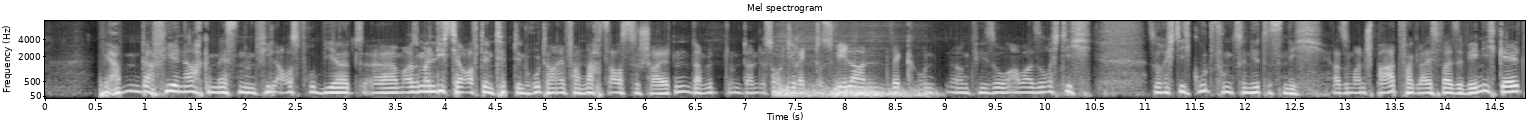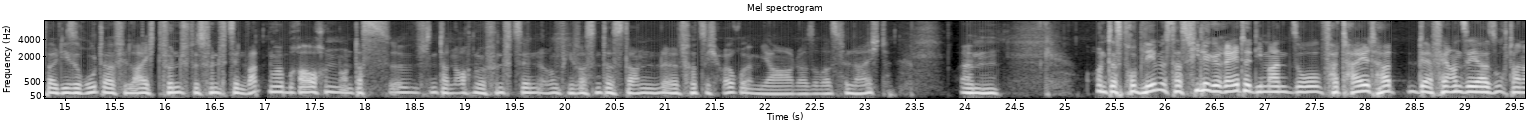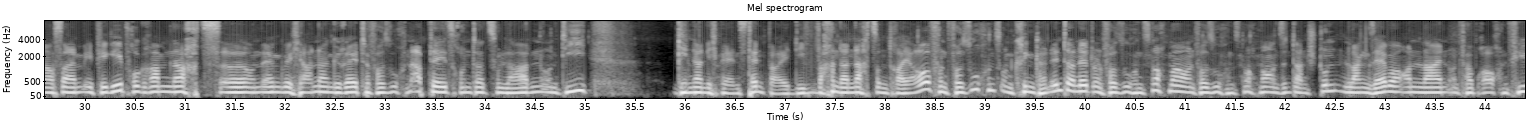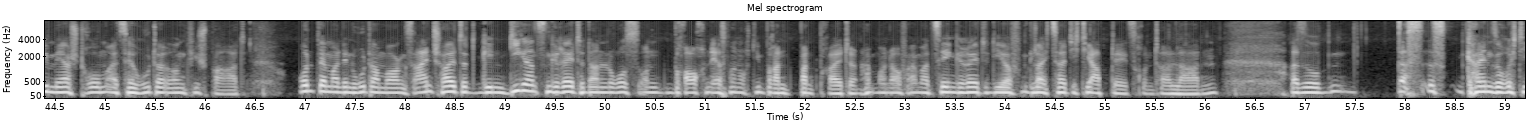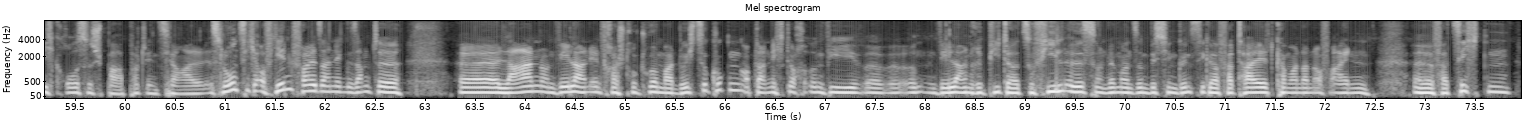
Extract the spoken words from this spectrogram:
Wir haben da viel nachgemessen und viel ausprobiert. Ähm, also man liest ja oft den Tipp, den Router einfach nachts auszuschalten, damit und dann ist auch direkt das WLAN weg und irgendwie so. Aber so richtig, so richtig gut funktioniert es nicht. Also man spart vergleichsweise wenig Geld, weil diese Router vielleicht 5 bis 15 Watt nur brauchen und das äh, sind dann auch nur 15 irgendwie. Was sind das dann? Äh, 40 Euro im Jahr oder sowas vielleicht. Ähm, und das Problem ist, dass viele Geräte, die man so verteilt hat, der Fernseher sucht dann nach seinem EPG-Programm nachts äh, und irgendwelche anderen Geräte versuchen Updates runterzuladen und die gehen dann nicht mehr in Standby. Die wachen dann nachts um drei auf und versuchen es und kriegen kein Internet und versuchen es nochmal und versuchen es nochmal und sind dann stundenlang selber online und verbrauchen viel mehr Strom, als der Router irgendwie spart. Und wenn man den Router morgens einschaltet, gehen die ganzen Geräte dann los und brauchen erstmal noch die Brand Bandbreite. Dann hat man auf einmal zehn Geräte, die auf gleichzeitig die Updates runterladen. Also das ist kein so richtig großes Sparpotenzial. Es lohnt sich auf jeden Fall, seine gesamte äh, LAN- und WLAN-Infrastruktur mal durchzugucken, ob da nicht doch irgendwie äh, irgendein WLAN-Repeater zu viel ist. Und wenn man so ein bisschen günstiger verteilt, kann man dann auf einen äh, verzichten.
